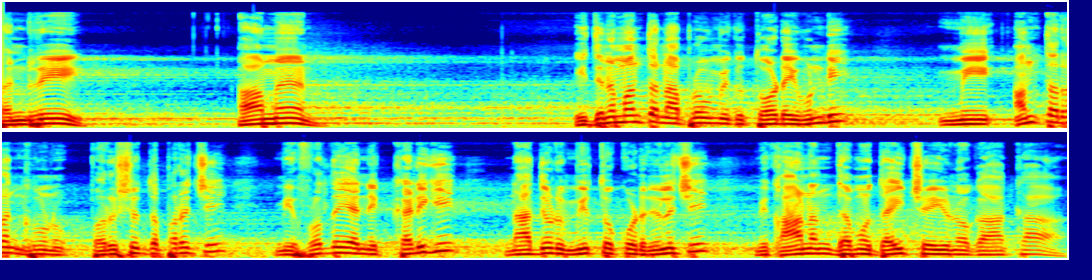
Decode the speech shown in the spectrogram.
తండ్రి. ఆమెన్. ఈ దినమంతా నా ప్రభు మీకు తోడై ఉండి మీ అంతరంగమును పరిశుద్ధపరిచి మీ హృదయాన్ని కడిగి నా దేవుడు మీతో కూడా నిలిచి మీకు ఆనందము దయచేయునుగాక.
